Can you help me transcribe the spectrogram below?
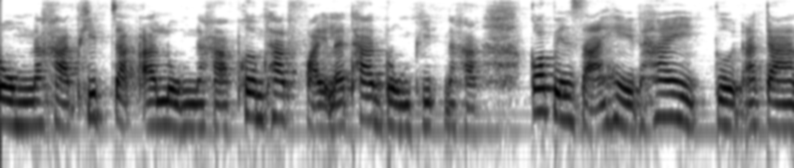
รมณ์นะคะ พิษจากอารมณ์นะคะ เพิ่มธาตุไฟและธาตุลมพิษนะคะ ก็เป็นสาเหตุให้เกิดอาการ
